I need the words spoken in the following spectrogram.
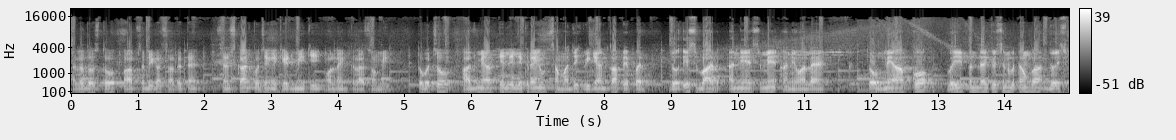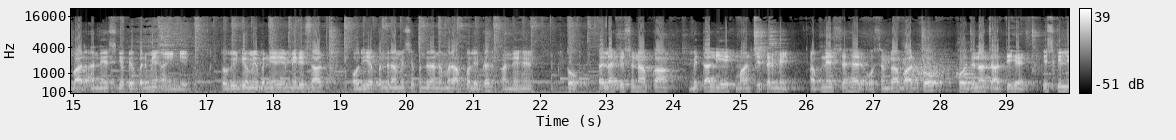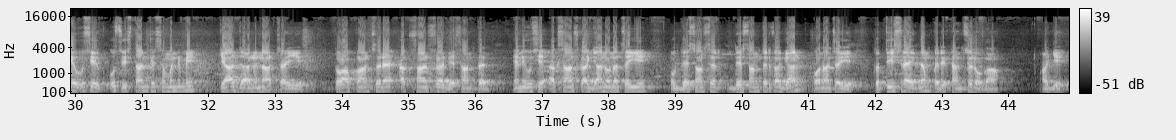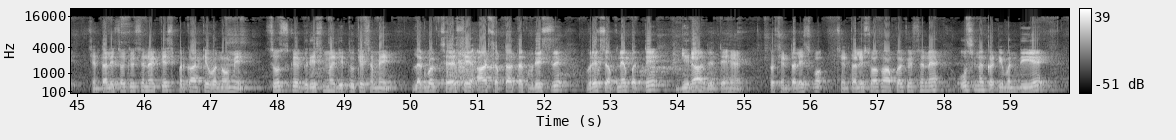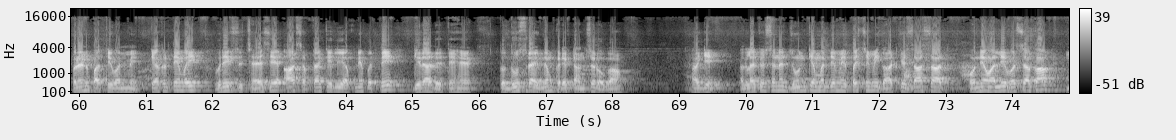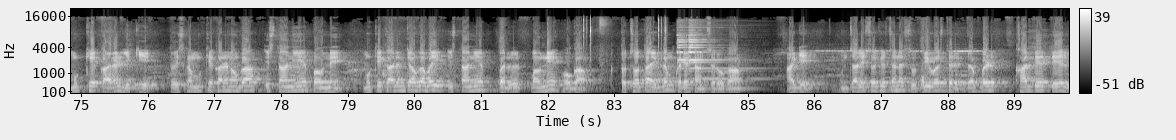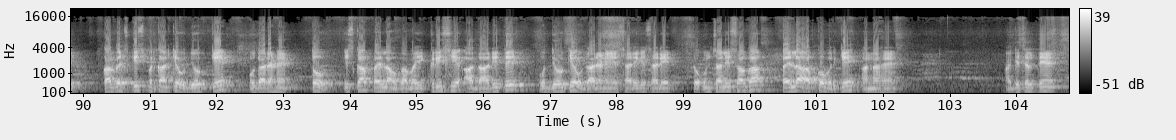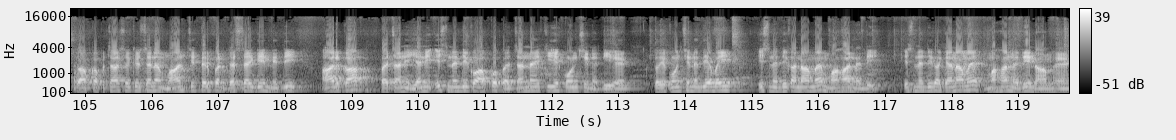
Hello दोस्तों, आप सभी का स्वागत है संस्कार कोचिंग एकेडमी की ऑनलाइन क्लासों में। तो बच्चों, आज मैं आपके लिए लिख रही हूँ सामाजिक विज्ञान का पेपर, जो इस बार अन्य में आने वाला है। तो मैं आपको वही पंद्रह क्वेश्चन बताऊँगा, जो इस बार अन्य के पेपर में आएँगे। तो वीडियो में बने रहे मेरे साथ, और ये पंद्रह में से पंद्रह नंबर आपको लेकर आने हैं। तो पहला क्वेश्चन आपका, मिताली एक मानचित्र में अपने शहर होशंगाबाद को खोजना चाहती है। इसके लिए उसे उस स्थान के संबंध में क्या जानना चाहिए? तो आपका आंसर है अक्षांश व देशांतर। यानी उसे अक्षांश का ज्ञान होना चाहिए और देशांतर देशांतर का ज्ञान होना चाहिए। तो तीसरा एकदम करेक्ट आंसर होगा। आगे, सैंतालीसवा क्वेश्चन है, किस प्रकार के वनों में शुष्क ग्रीष्म ऋतु के समय लगभग छः से आठ सप्ताह तक वृक्ष वृक्ष अपने पत्ते गिरा देते हैं? तो सैंतालीस सैंतालीसवा का आपका क्वेश्चन है। उष्ण कटिबंधीय पर्णपाती वन में क्या करते हैं भाई? वृक्ष छह से आठ सप्ताह के लिए अपने पत्ते गिरा देते हैं। तो दूसरा एकदम करेक्ट आंसर होगा। आगे, अगला क्वेश्चन है, जून के मध्य में पश्चिमी घाट के साथ साथ होने वाली वर्षा का मुख्य कारण लिखिए। तो इसका मुख्य कारण होगा स्थानीय पवने मुख्य कारण क्या होगा भाई? स्थानीय पवने होगा। तो चौथा एकदम करेक्ट आंसर होगा। आगे। उनचालीसवा क्वेश्चन है सूती वस्त्र, रबड़, खाद्य तेल, कागज़ किस प्रकार के उद्योग के उदाहरण हैं? तो इसका पहला होगा भाई, कृषि आधारित उद्योग के उदाहरण है सारे के सारे। तो उनचालीसवा का पहला आपको भर के आना है। आगे चलते हैं। तो आपका पचासवा क्वेश्चन है, मानचित्र पर दर्शाई गई नदी आर का पहचाने, यानी इस नदी को आपको पहचानना है कि ये कौन सी नदी है? तो ये कौन सी नदी है भाई? इस नदी का नाम है महानदी। इस नदी का क्या नाम है? महानदी नाम है।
